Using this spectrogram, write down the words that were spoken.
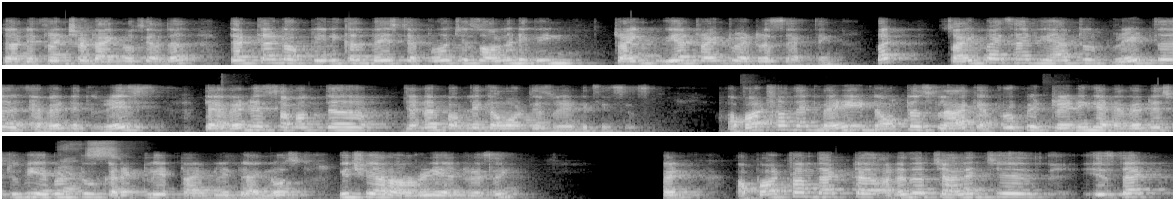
the differential diagnosis other that kind of clinical based approach is already been trying we are trying to address that thing but side by side we have to raise the awareness raise the awareness among the general public about these rare diseases apart from that many doctors lack appropriate training and awareness to be able yes. to correctly and timely diagnose which we are already addressing and apart from that uh, another challenge is, is that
